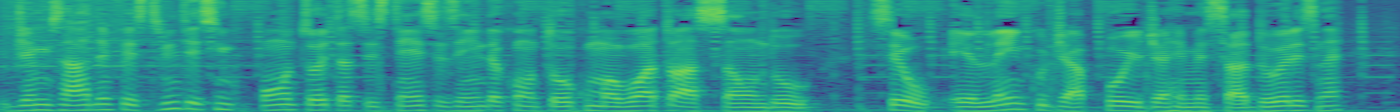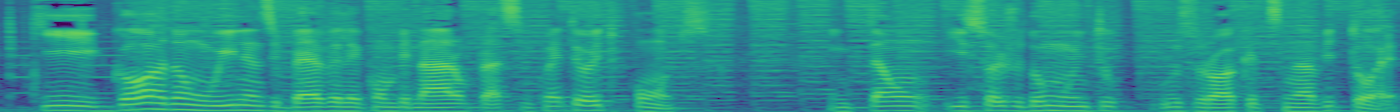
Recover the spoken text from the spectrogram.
O James Harden fez 35 pontos, 8 assistências e ainda contou com uma boa atuação do seu elenco de apoio de arremessadores, né? Que Gordon, Williams e Beverly combinaram para 58 pontos. Então isso ajudou muito os Rockets na vitória.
